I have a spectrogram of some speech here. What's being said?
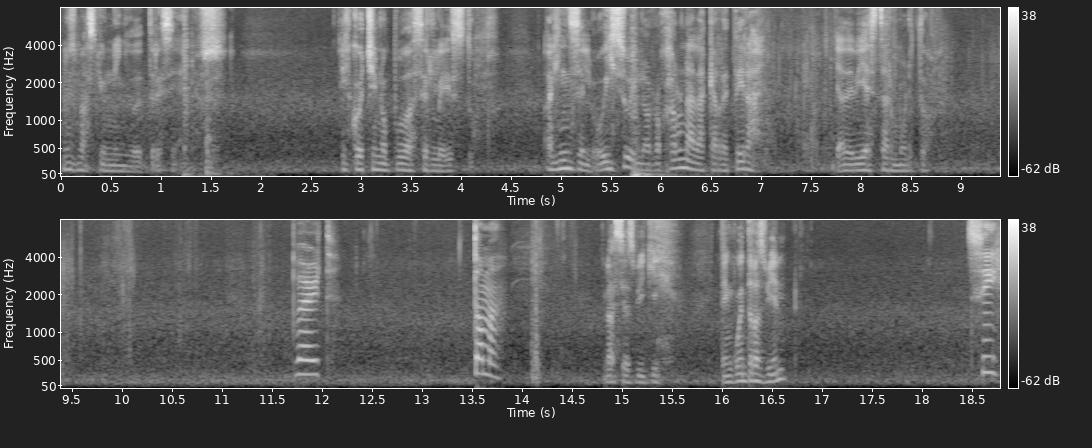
No es más que un niño de 13 años. El coche no pudo hacerle esto. Alguien se lo hizo y lo arrojaron a la carretera. Ya debía estar muerto. Bert. Toma. Gracias, Vicky. ¿Te encuentras bien? Sí.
